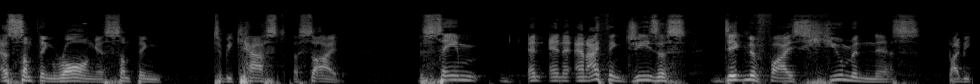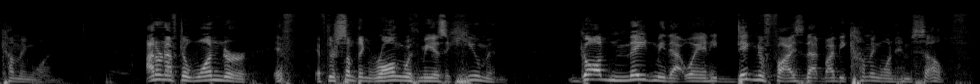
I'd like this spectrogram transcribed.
as something wrong, as something to be cast aside. The same, and, and, and I think Jesus dignifies humanness by becoming one. I don't have to wonder if, if there's something wrong with me as a human. God made me that way, and He dignifies that by becoming one Himself.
